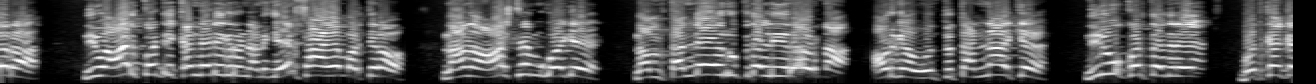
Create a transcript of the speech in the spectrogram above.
ತರ, ನೀವು ಆರು ಕೋಟಿ ಕನ್ನಡಿಗರು ನನಗೆ ಏನ್ ಸಹಾಯ ಮಾಡ್ತಿರೋ, ನಾನು ಆಶ್ರಮ್ಗೆ ಹೋಗಿ ನಮ್ಮ ತಂದೆಯ ರೂಪದಲ್ಲಿ ಇರೋರ್ನ ಅವ್ರಿಗೆ ಒಂದು ತಣ್ಣ ಹಾಕಿ ನೀವು ಕೊಡ್ತಾ ಇದ್ರಿ ಬದುಕಕ್ಕೆ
